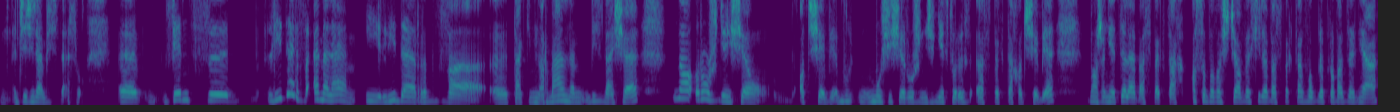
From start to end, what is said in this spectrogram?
dziedzina biznesu. E, więc y, lider w MLM i lider w e, takim normalnym biznesie, no różni się od siebie, musi się różnić w niektórych aspektach od siebie. Może nie tyle w aspektach osobowościowych, ile w aspektach w ogóle prowadzenia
